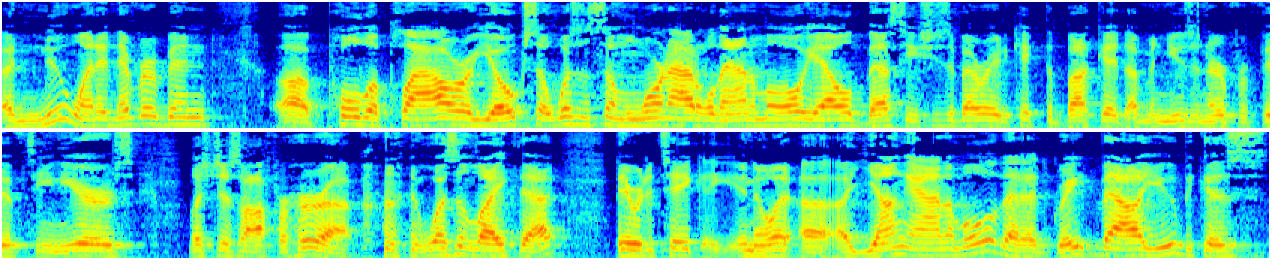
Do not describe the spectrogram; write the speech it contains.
a new one. It had never been uh, pulled a plow or yoke, so it wasn't some worn out old animal. Oh yeah, old Bessie, she's about ready to kick the bucket. I've been using her for 15 years. let's just offer her up. it wasn't like that. They were to take, you know, a, a young animal that had great value because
